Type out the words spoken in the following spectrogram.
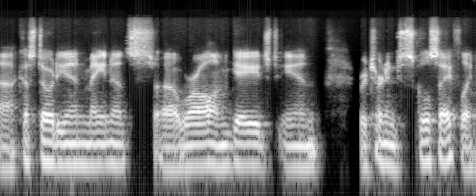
uh, custodian, maintenance. Uh, we're all engaged in returning to school safely.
